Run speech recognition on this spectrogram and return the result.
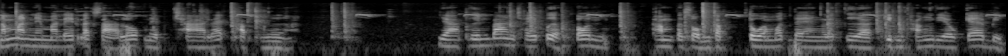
น้ำมันในเมล็ดรักษาโรคเหน็บชาและขับเหงื่อยาพื้นบ้านใช้เปลือกต้นทำผสมกับตัวมดแดงและเกลือกินครั้งเดียวแก้บิด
